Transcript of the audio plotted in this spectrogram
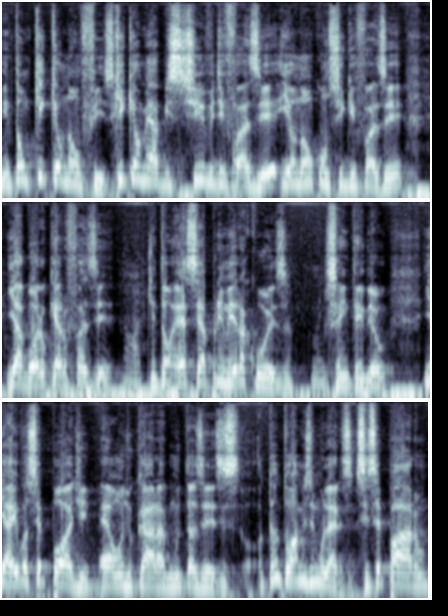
Então, o que, que eu não fiz? O que, que eu me abstive de fazer e eu não consegui fazer e agora eu quero fazer? Ótimo. Então, essa é a primeira coisa. Muito você entendeu? E aí você pode, é onde o cara, muitas vezes, tanto homens e mulheres, se separam.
